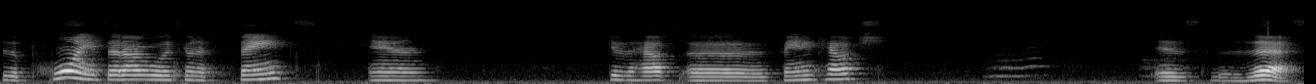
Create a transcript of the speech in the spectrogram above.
to the point that I was going to faint and give the house a fainting couch is this.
